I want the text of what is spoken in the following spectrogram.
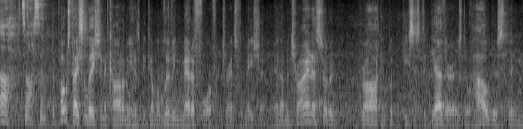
Oh, it's awesome. The post-isolation economy has become a living metaphor for transformation. And I've been trying to sort of grok and put the pieces together as to how this thing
